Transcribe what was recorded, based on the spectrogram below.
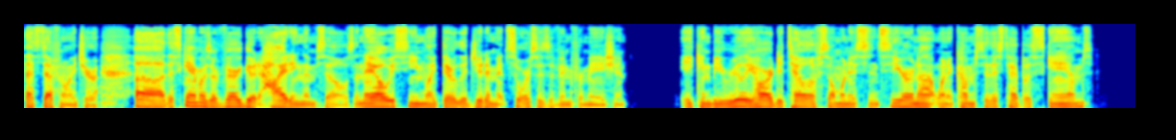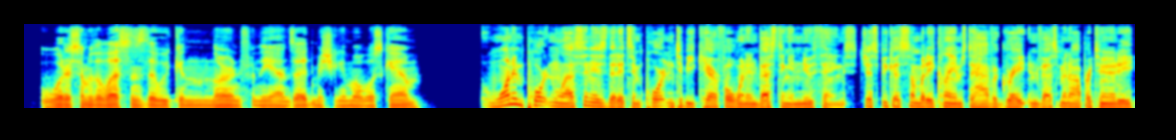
That's definitely true. Uh, the scammers are very good at hiding themselves, and they always seem like they're legitimate sources of information. It can be really hard to tell if someone is sincere or not when it comes to this type of scams. What are some of the lessons that we can learn from the Enzed Michigan mobile scam? One important lesson is that it's important to be careful when investing in new things. Just because somebody claims to have a great investment opportunity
